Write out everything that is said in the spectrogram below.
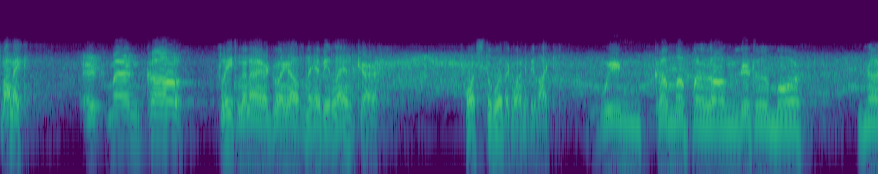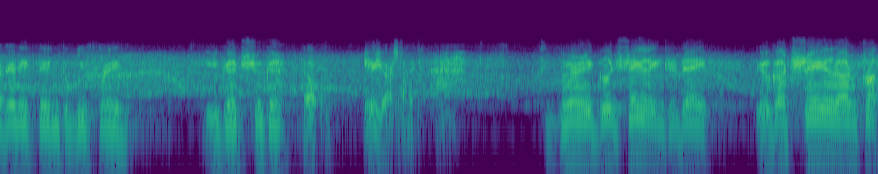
Smonik! Yes, man, call. Clayton and I are going out in the heavy land car. What's the weather going to be like? Wind come up along little more. Not anything to be afraid. You got sugar. No. Here you are, Smonik. Very good sailing today. You got sail on truck.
